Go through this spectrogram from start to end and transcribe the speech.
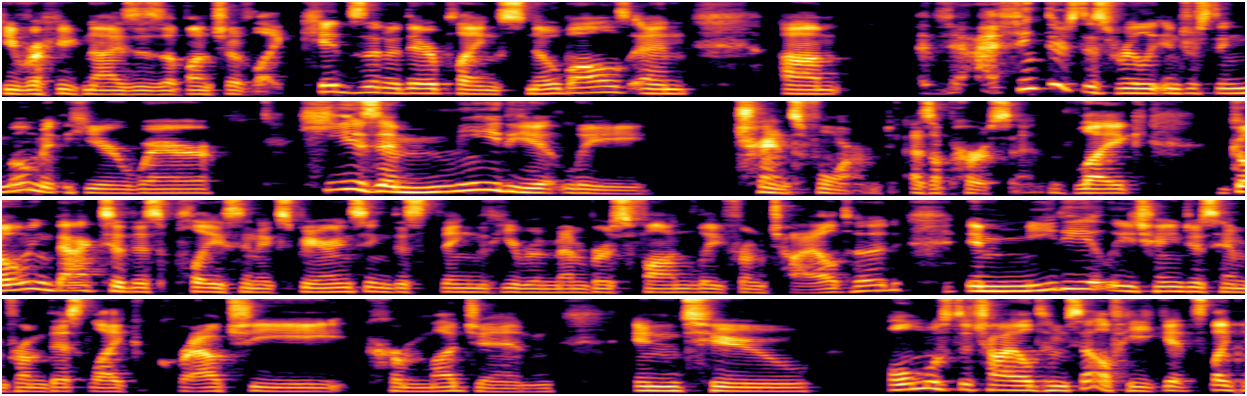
He recognizes a bunch of like kids that are there playing snowballs, and um, I think there's this really interesting moment here where he is immediately transformed as a person. Like going back to this place and experiencing this thing that he remembers fondly from childhood immediately changes him from this like grouchy curmudgeon into almost a child himself. He gets like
